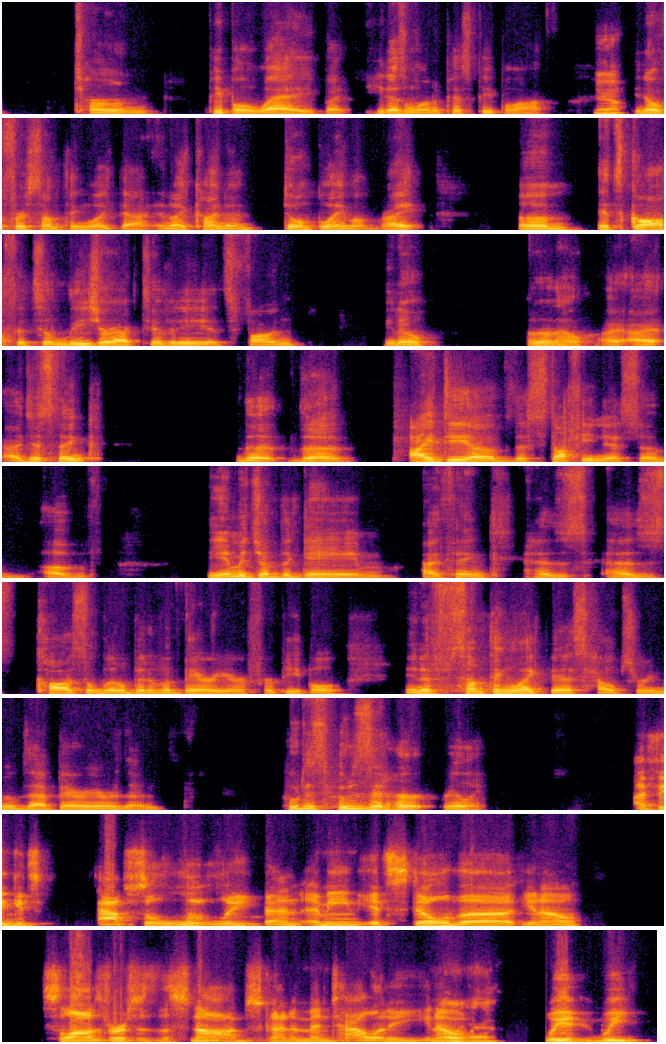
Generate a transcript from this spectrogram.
turn people away but he doesn't want to piss people off. Yeah. you know for something like that. And i kind of don't blame him right? Um it's golf. It's a leisure activity. It's fun you know? I don't know. I i, I just think the the idea of the stuffiness of of the image of the game i think has has caused a little bit of a barrier for people and if something like this helps remove that barrier then who does who does it hurt really I think it's absolutely been. I mean, it's still the you know slobs versus the snobs kind of mentality. You know, oh, yeah. we we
